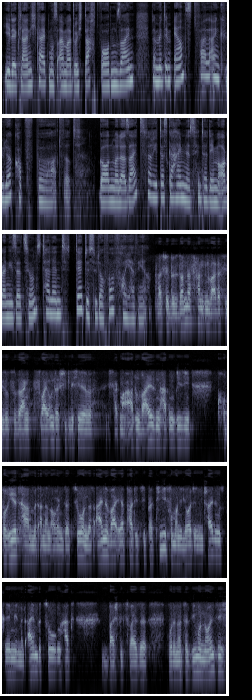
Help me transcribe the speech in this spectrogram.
Jede Kleinigkeit muss einmal durchdacht worden sein, damit im Ernstfall ein kühler Kopf bewahrt wird. Gordon Müller-Seitz verrät das Geheimnis hinter dem Organisationstalent der Düsseldorfer Feuerwehr. Was wir besonders fanden, war, dass sie sozusagen zwei unterschiedliche, ich sag mal, Art und Weisen hatten, wie sie kooperiert haben mit anderen Organisationen. Das eine war eher partizipativ, wo man die Leute in Entscheidungsgremien mit einbezogen hat. Beispielsweise wurde 1997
